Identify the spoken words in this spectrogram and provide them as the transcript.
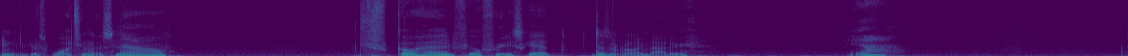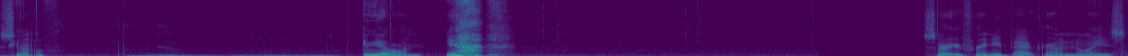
and you're just watching this now. Just go ahead. Feel free to skip. It doesn't really matter yeah. See on the. F- in the other one. Yeah. Sorry for any background noise.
